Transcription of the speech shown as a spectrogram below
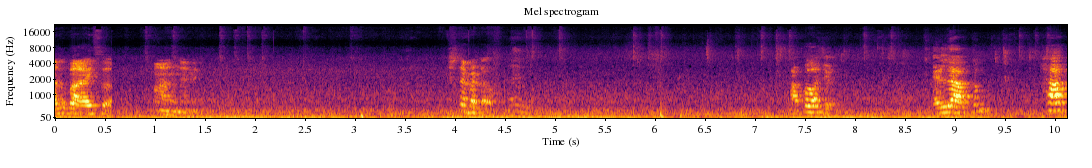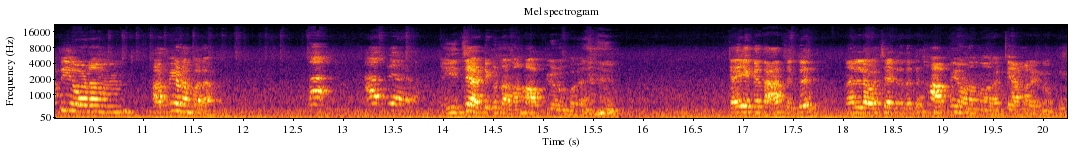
അത് പായസം. അങ്ങനെ. അപ്പൊ എല്ലാവർക്കും ഹാപ്പി ഓണം. ഹാപ്പി ഓണം പറ. ഈ ചാട്ടിക്കൊണ്ടാണോ ഹാപ്പി ഓണം പറ? കൈയൊക്കെ താത്തിട്ട് നല്ല ഒച്ചായിട്ട് ഹാപ്പി ഓണം എന്ന് പറയാം ക്യാമറ നോക്കി.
